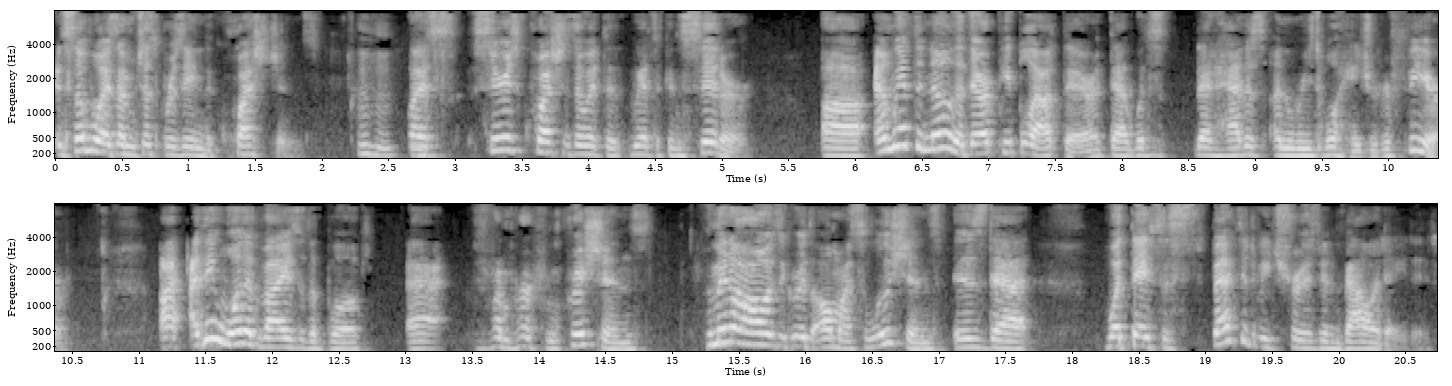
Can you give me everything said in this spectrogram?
in some ways, I'm just presenting the questions. Mm-hmm. But it's serious questions that we have to, we have to consider. Uh, and we have to know that there are people out there that was, that have this unreasonable hatred or fear. I, I think one of the values of the book, uh, from heard from Christians who may not always agree with all my solutions, is that what they suspected to be true has been validated.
